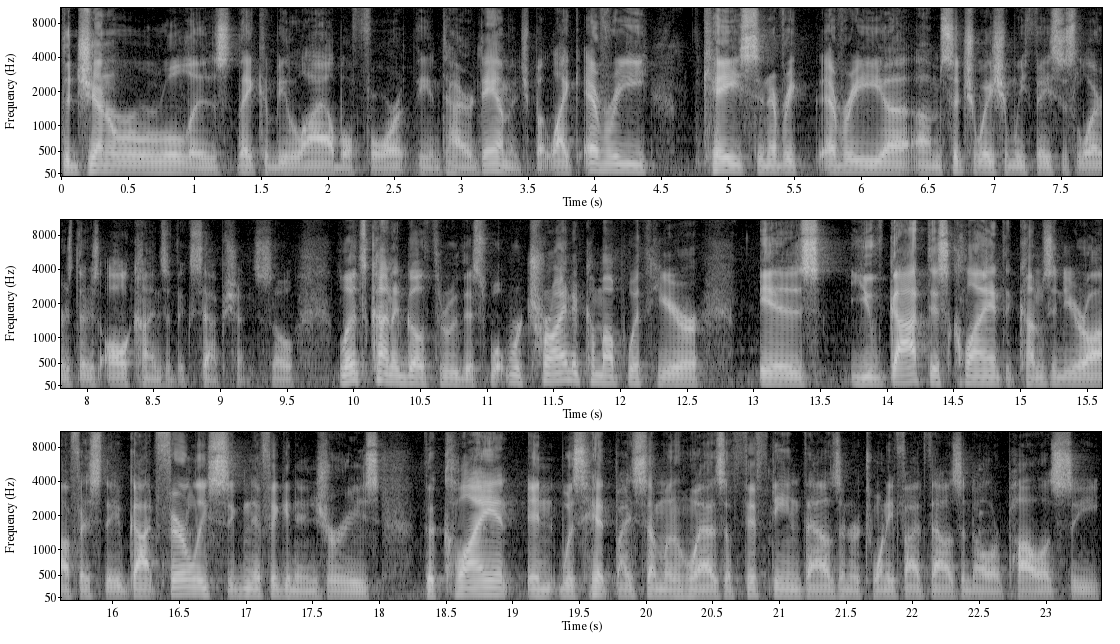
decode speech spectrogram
the general rule is they can be liable for the entire damage. But like every case and every every uh, um, situation we face as lawyers, there's all kinds of exceptions. So let's kind of go through this. What we're trying to come up with here is you've got this client that comes into your office. They've got fairly significant injuries. The client in, was hit by someone who has a 15,000 or $25,000 policy,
